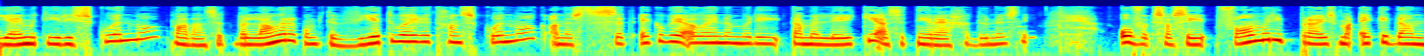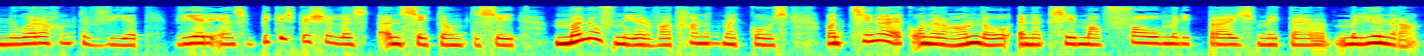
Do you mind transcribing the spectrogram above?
Jy moet hierdie skoonmaak, maar dan is dit belangrik om te weet hoe jy dit gaan skoonmaak, anders sit ek op die ou einde met die tamaletjie as dit nie reg gedoen is nie. Of ek sal sê, val met die prys, maar ek het dan nodig om te weet, weer eens 'n bietjie spesialis insette om te sê min of meer wat gaan dit my kos? Want sien nou ek onderhandel en ek sê maar val met die prys met 'n miljoen rand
